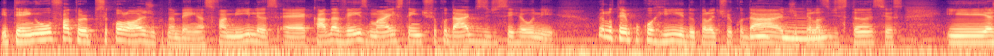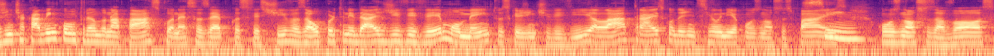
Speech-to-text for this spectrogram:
E tem o fator psicológico também. As famílias é, cada vez mais têm dificuldades de se reunir. Pelo tempo corrido, pela dificuldade, Uhum. pelas distâncias. E a gente acaba encontrando na Páscoa, nessas épocas festivas, a oportunidade de viver momentos que a gente vivia lá atrás, quando a gente se reunia com os nossos pais, Sim. com os nossos avós.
